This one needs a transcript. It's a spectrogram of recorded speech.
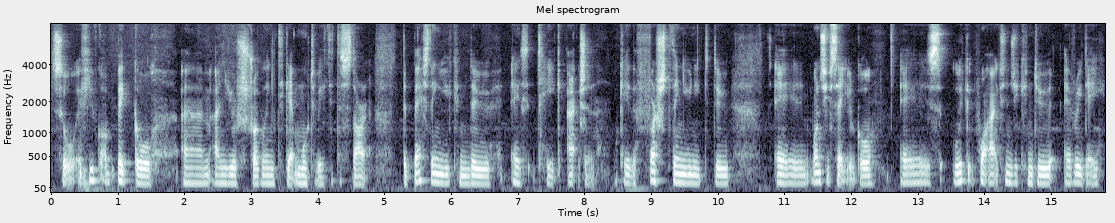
So if you've got a big goal um, and you're struggling to get motivated to start, the best thing you can do is take action. Okay, the first thing you need to do uh, once you've set your goal is look at what actions you can do every day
